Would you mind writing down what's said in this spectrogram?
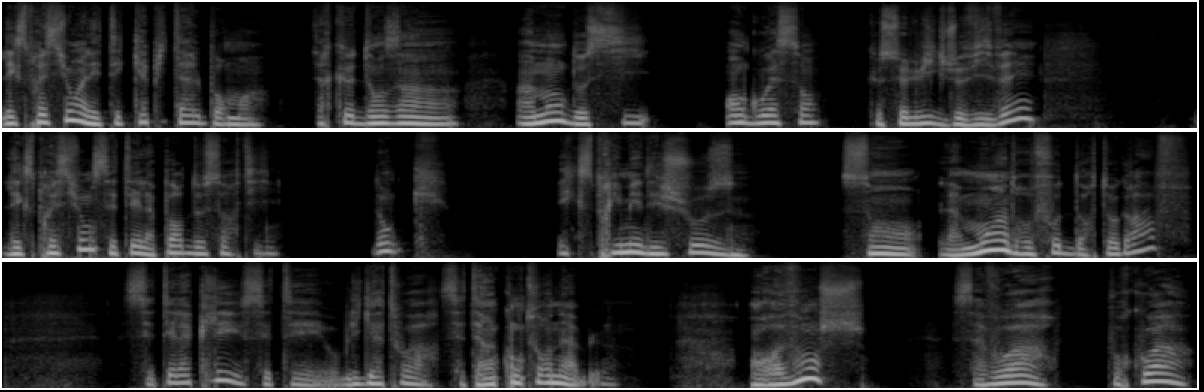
l'expression, elle était capitale pour moi. C'est-à-dire que dans un, monde aussi angoissant que celui que je vivais, l'expression, c'était la porte de sortie. Donc, exprimer des choses sans la moindre faute d'orthographe, c'était la clé, c'était obligatoire, c'était incontournable. En revanche, savoir pourquoi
